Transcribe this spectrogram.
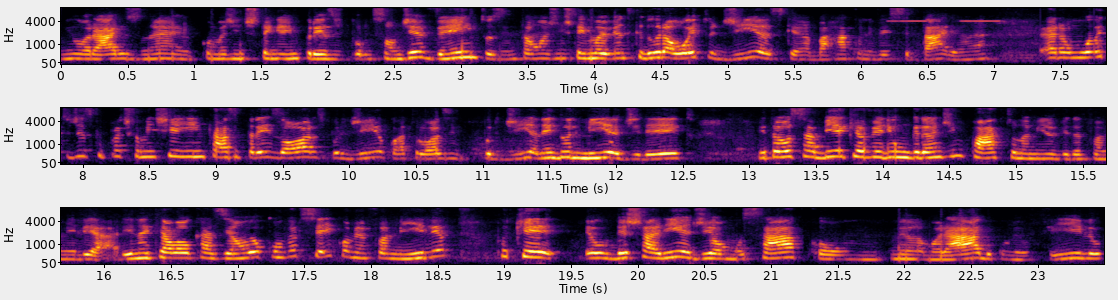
em horários, né, como a gente tem a empresa de produção de eventos, então a gente tem um evento que dura oito dias, que é a barraca universitária, né, eram oito dias que praticamente ia em casa três horas por dia, quatro horas por dia, nem dormia direito. Então eu sabia que haveria um grande impacto na minha vida familiar. E naquela ocasião eu conversei com a minha família, porque eu deixaria de almoçar com meu namorado, com meu filho,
